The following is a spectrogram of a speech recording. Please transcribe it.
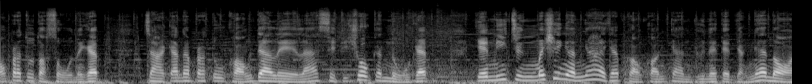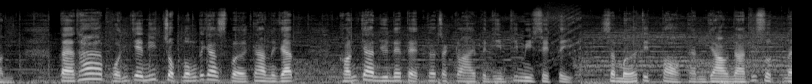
2 ประตูต่อศูนย์นะครับ จากการทำประตูของเดเลและสิทธิโชคกันหนูครับ เกมนี้จึงไม่ใช่งานง่ายครับของขอนแก่นยูไนเต็ดอย่างแน่นอน แต่ถ้าผลเกมนี้จบลงด้วยการเสมอกันนะครับขอนแก่นยูไนเต็ดก็จะกลายเป็นทีมที่มีสถิติ เสมอติดต่อกันยาวนานที่สุดใน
